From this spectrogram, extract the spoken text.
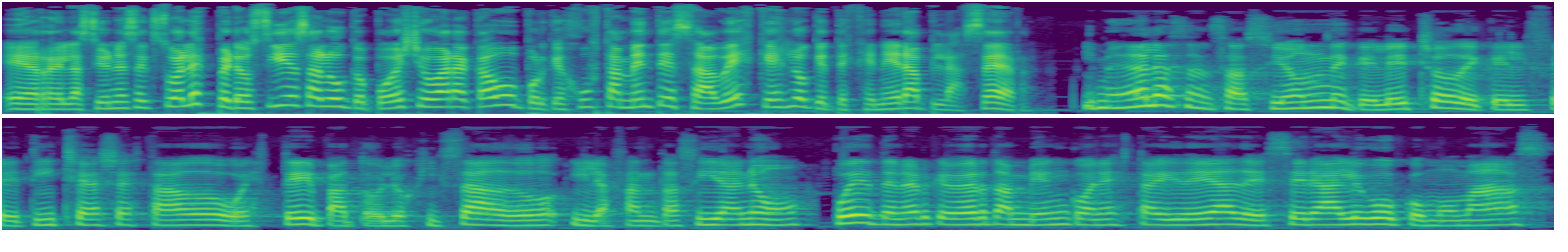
relaciones sexuales, pero sí es algo que podés llevar a cabo porque justamente sabes qué es lo que te genera placer. Y me da la sensación de que el hecho de que el fetiche haya estado o esté patologizado y la fantasía no, puede tener que ver también con esta idea de ser algo como más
